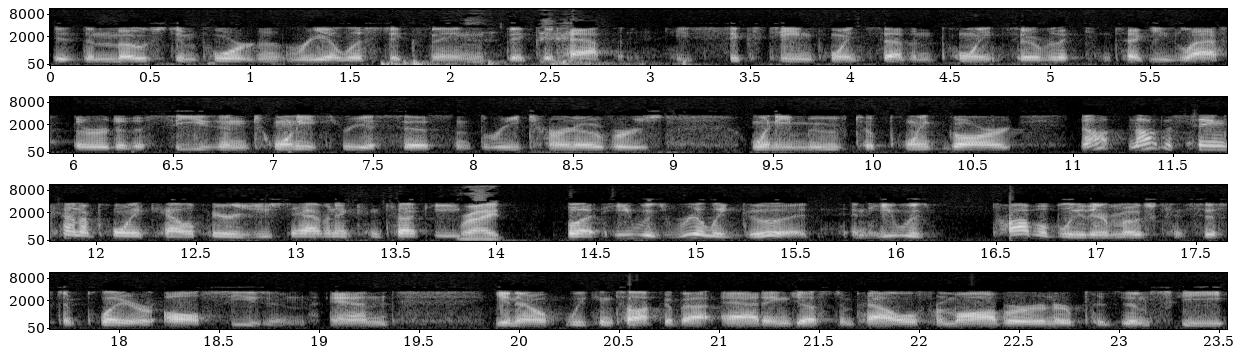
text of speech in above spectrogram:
is the most important realistic thing that could happen. He's 16.7 points over the Kentucky's last third of the season, 23 assists and three turnovers when he moved to point guard. Not not the same kind of point Calipari is used to having at Kentucky, right? But he was really good, and he was probably their most consistent player all season. And you know, we can talk about adding Justin Powell from Auburn or Podziemski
